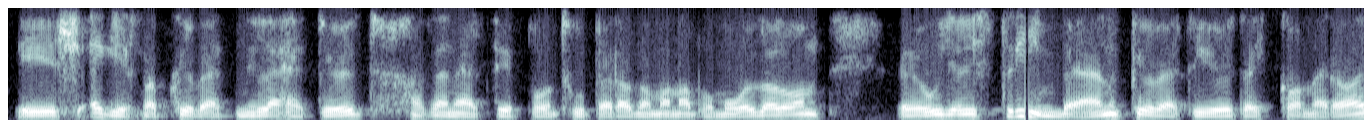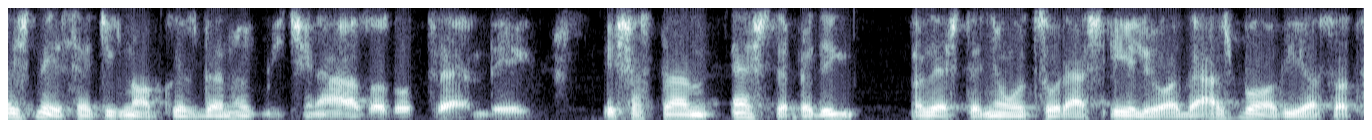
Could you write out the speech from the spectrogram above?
és egész nap követni lehet őt az nlt.hu per adom a napom oldalon, eh, ugyanis streamben követi őt egy kamera, és nézhetjük napközben, hogy mit csinál az adott vendég. És aztán este pedig az este 8 órás élőadásba, a Viaszat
